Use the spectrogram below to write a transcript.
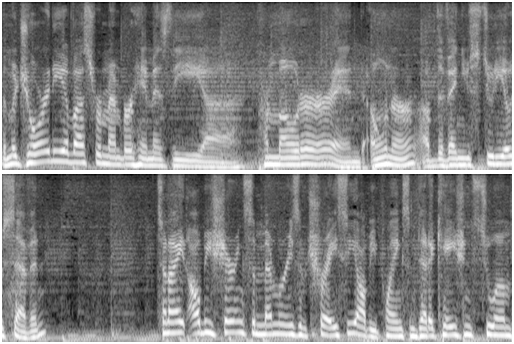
the majority of us remember him as the uh, promoter and owner of the venue Studio 7. Tonight, I'll be sharing some memories of Tracy. I'll be playing some dedications to him.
